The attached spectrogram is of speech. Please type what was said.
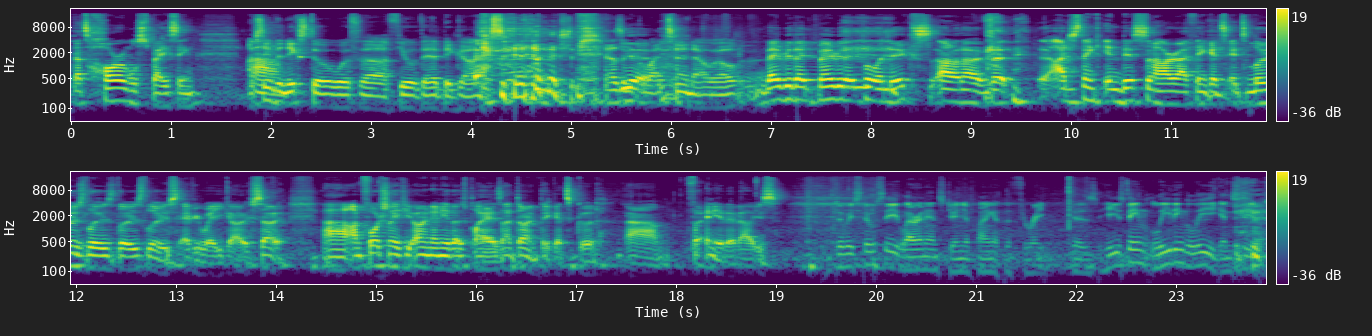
that's horrible spacing. I've seen Um, the Knicks do it with a few of their big guys. it hasn't Yeah. quite turned out well. Maybe they maybe they pull a Knicks. I don't know, but I just think in this scenario, I think it's it's lose lose lose lose everywhere you go. So uh, unfortunately, if you own any of those players, I don't think it's good um, for any of their values. Do we still see Larry Nance Jr. playing at the three? Because he's been leading the league in steals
